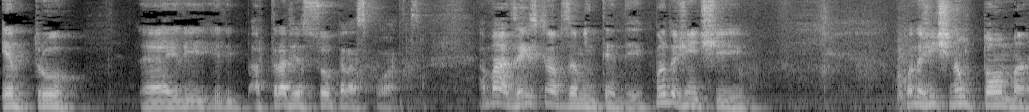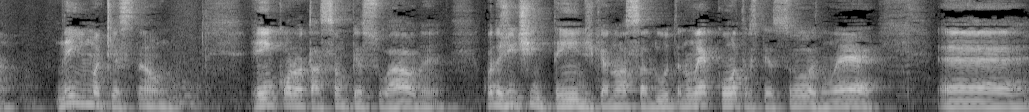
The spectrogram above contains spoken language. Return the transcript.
entrou, é, ele, ele atravessou pelas portas. Amados, é isso que nós precisamos entender. Quando a gente, quando a gente não toma nenhuma questão em conotação pessoal, né? quando a gente entende que a nossa luta não é contra as pessoas, não é, é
